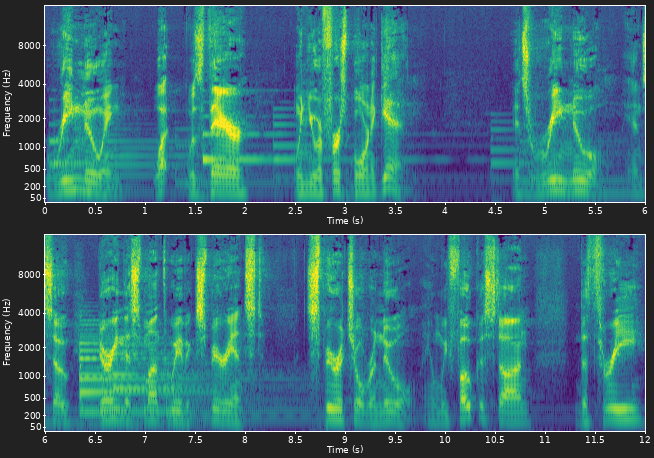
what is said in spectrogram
renewing what was there when you were first born again. It's renewal. And so during this month, we've experienced spiritual renewal. And we focused on the three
